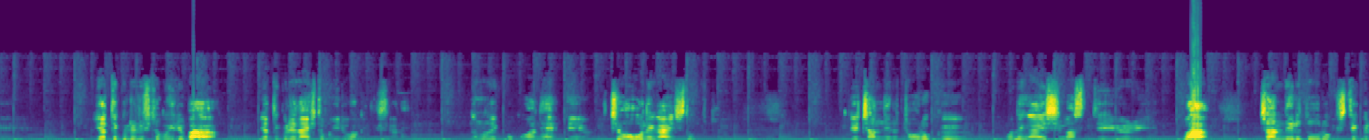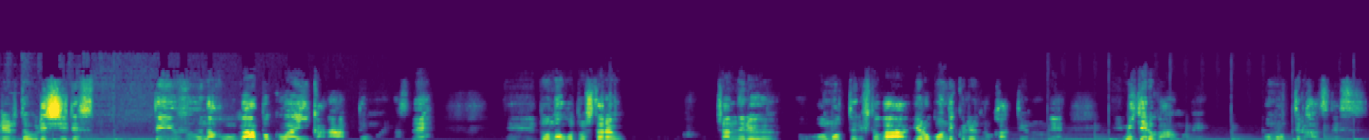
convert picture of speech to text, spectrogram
えやってくれる人もいれば、やってくれない人もいるわけですよね。なので、ここはね、え一応お願いしとくと。で、チャンネル登録お願いしますっていうよりは、チャンネル登録してくれると嬉しいですっていう風な方が僕はいいかなって思いますね。えー、どんなことしたらチャンネルを持ってる人が喜んでくれるのかっていうのをね、見てる側もね、思ってるはずです。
